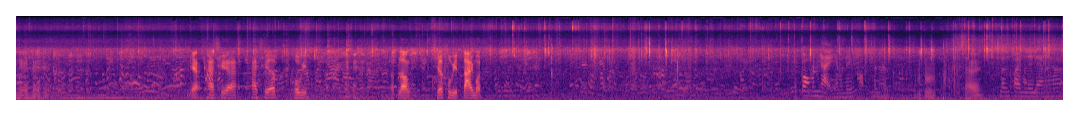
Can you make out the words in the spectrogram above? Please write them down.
อืมเนี่ยฆ่าเชื้อฆ่าเชื้อโควิดรับรองเชื้อโควิดตายหมด กองมันใหญ่ไงมันเลยเผามันแบบอือฮึใช่มันไฟมันเลยแรงมาก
